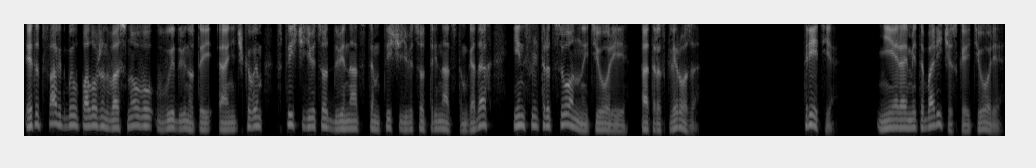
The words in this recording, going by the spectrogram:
этот факт был положен в основу выдвинутой Аничковым в 1912-1913 годах инфильтрационной теории атеросклероза. Третье. Нейрометаболическая теория.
